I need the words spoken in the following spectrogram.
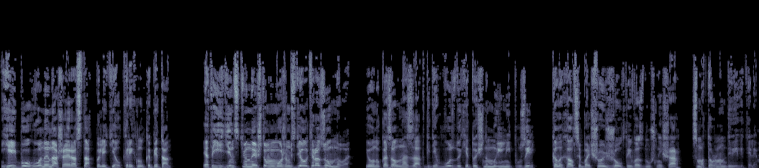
Ей-богу, вон и наш аэростат полетел, крикнул капитан. Это единственное, что мы можем сделать разумного. И он указал назад, где в воздухе точно мыльный пузырь колыхался большой желтый воздушный шар с моторным двигателем.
